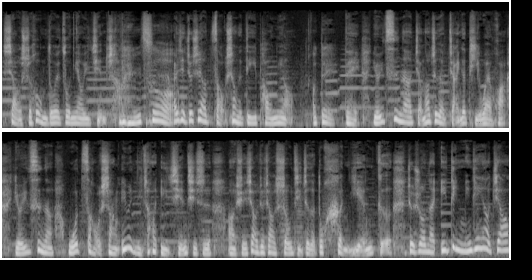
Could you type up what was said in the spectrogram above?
小时候我们都会做尿液检查，没错，而且就是要早上的第一泡尿。哦对，对，有一次呢，讲到这个，讲一个题外话。有一次呢，我早上，因为你知道以前其实啊、呃学校就叫收集这个都很严格，就是说呢，一定明天要交。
